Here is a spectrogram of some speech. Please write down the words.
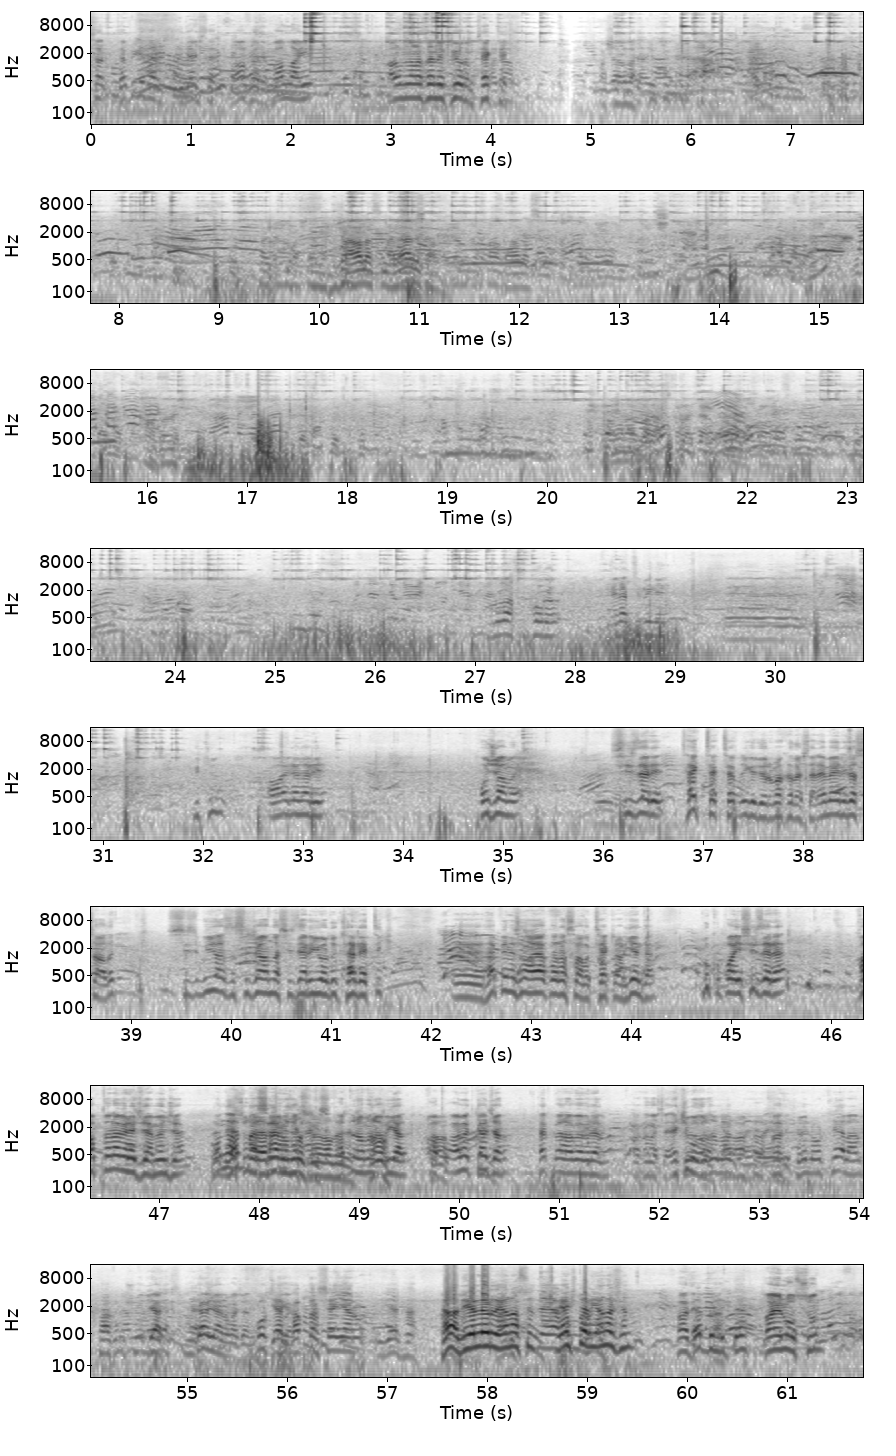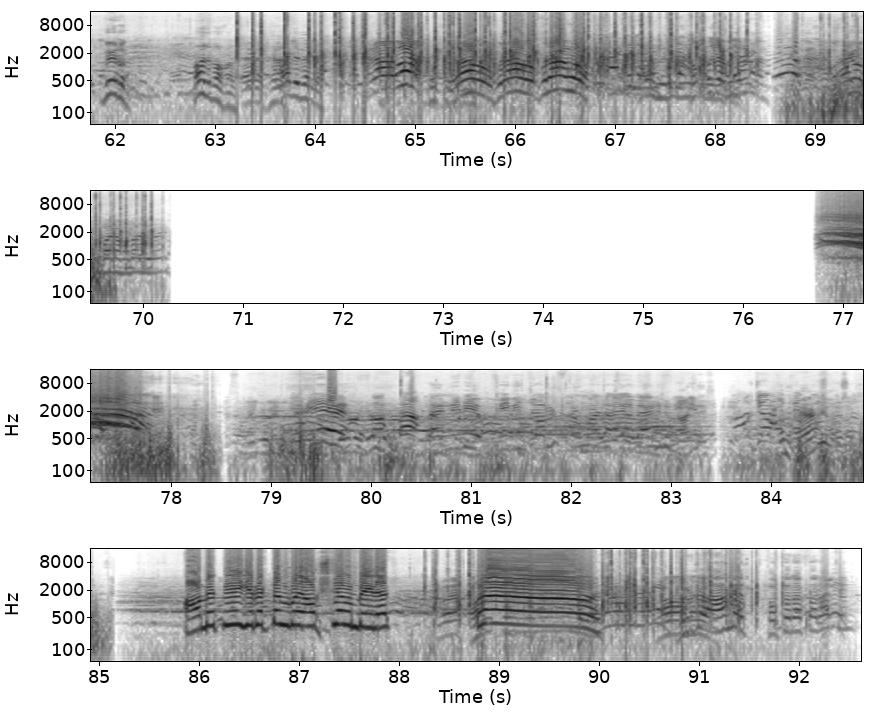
Arkadaşlar tebrik ederim sizi gençler. Aferin vallahi alnınızdan öpüyorum tek tek. Başarılar. Sağ olasın Ali abi. Sağ olasın. Murat Sporu yönetiminin eee, bütün aileleri, hocamı, sizleri tek tek tebrik ediyorum arkadaşlar. Emeğinize sağlık. Siz bu yazın sıcağında sizleri yorduk, terlettik. Eee, hepinizin ayaklarına sağlık tekrar yeniden. Bu kupayı sizlere kaptana vereceğim önce. Ondan Hep sonra size vereceksiniz. Abdurrahman abi gel. Tamam. Ahmet gel canım. Hep beraber verelim arkadaşlar. Ekip olarak. Hadi. Şöyle ortaya alalım. Takımı şöyle Gel. gelsin. Gel yanıma canım. Ortaya Gel gel. kaptan sen yan gel ha. Ya diğerleri de yapın Gençler yanaşın. Hadi. Hep birlikte. Hayırlı olsun. Buyurun. Hadi bakalım. Hadi beyler. Bravo. Bravo bravo bravo. Hadi bayram hadi. Bak bak ben nereye? Birinci olursam hala ben vereyim. Ahmet Bey'i göbekten buraya alkışlayalım beyler. Bravo! Fotoğraflar atın.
